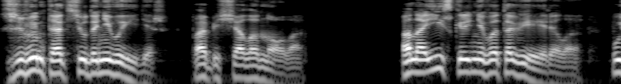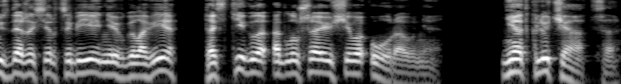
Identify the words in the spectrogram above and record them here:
Живым ты отсюда не выйдешь, пообещала Нола. Она искренне в это верила, пусть даже сердцебиение в голове достигло оглушающего уровня. Не отключаться.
